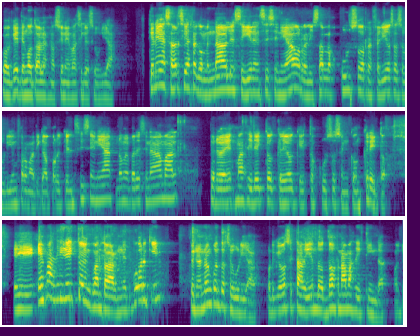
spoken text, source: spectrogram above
porque tengo todas las nociones básicas de seguridad. Quería saber si es recomendable seguir en CCNA o realizar los cursos referidos a seguridad informática, porque el CCNA no me parece nada mal, pero es más directo creo que estos cursos en concreto. Eh, es más directo en cuanto a networking, pero no en cuanto a seguridad, porque vos estás viendo dos ramas distintas, ¿ok?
